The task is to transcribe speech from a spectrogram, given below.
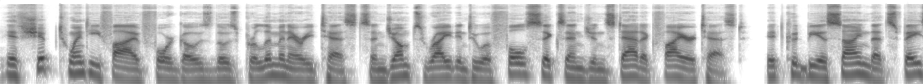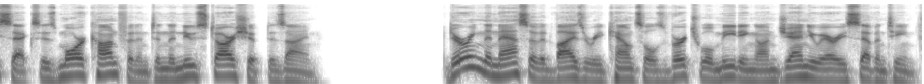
If Ship 25 foregoes those preliminary tests and jumps right into a full six-engine static fire test, it could be a sign that SpaceX is more confident in the new Starship design. During the NASA Advisory Council's virtual meeting on January 17,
